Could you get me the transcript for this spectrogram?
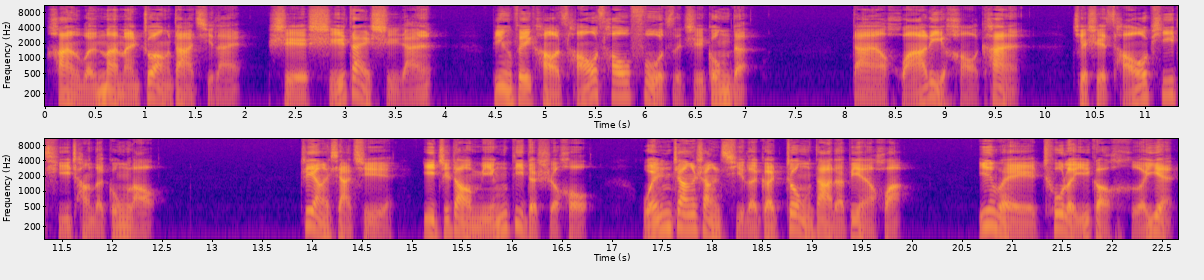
汉文慢慢壮大起来。是时代使然，并非靠曹操父子之功的，但华丽好看却是曹丕提倡的功劳。这样下去，一直到明帝的时候，文章上起了个重大的变化，因为出了一个何晏。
